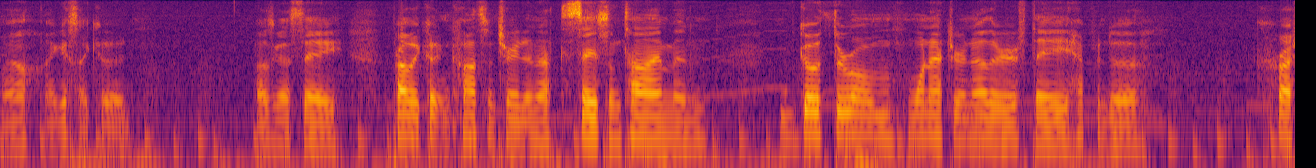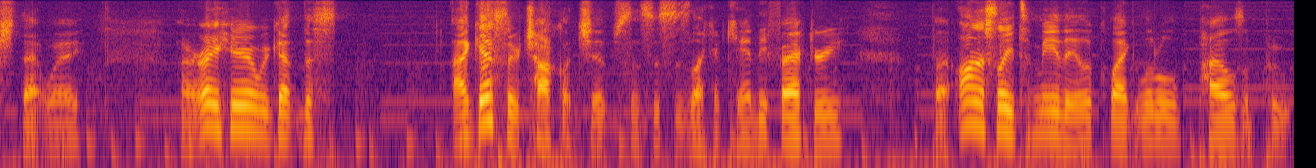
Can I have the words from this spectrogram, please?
well, I guess I could. I was going to say probably couldn't concentrate enough to save some time and go through them one after another if they happen to crush that way. Alright, right here we got this, I guess they're chocolate chips since this is like a candy factory, but honestly to me they look like little piles of poop.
